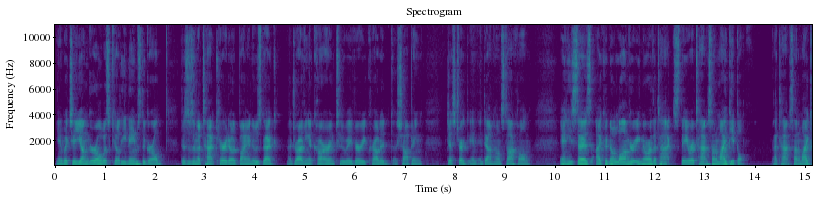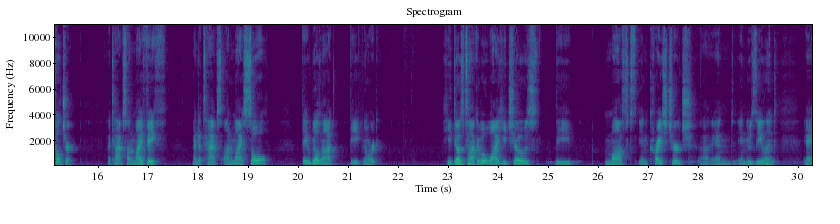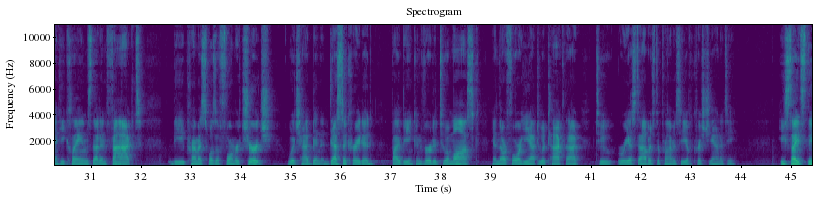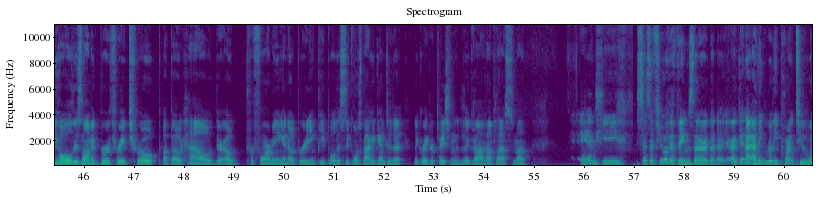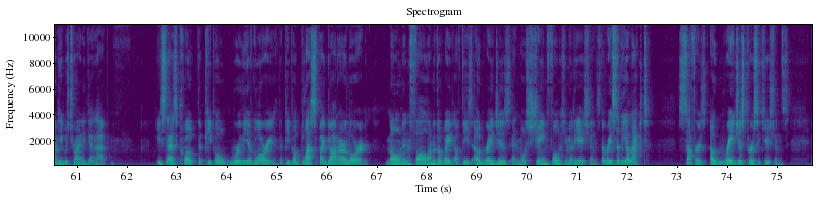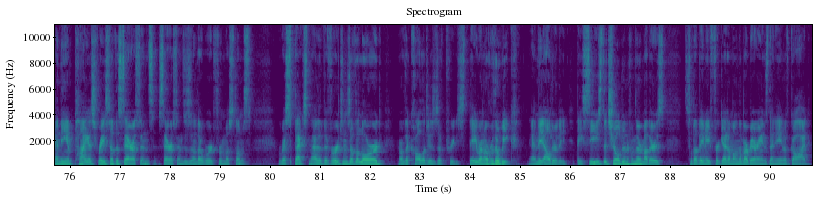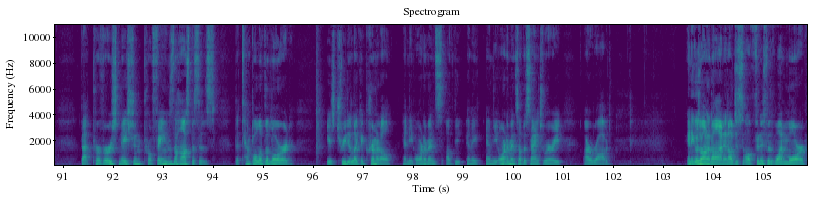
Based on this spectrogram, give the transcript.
in which a young girl was killed. He names the girl. This was an attack carried out by an Uzbek uh, driving a car into a very crowded uh, shopping district in, in downtown Stockholm. And he says, I could no longer ignore the attacks. They were attacks on my people, attacks on my culture, attacks on my faith, and attacks on my soul. They will not be ignored. He does talk about why he chose the mosques in Christchurch uh, and in New Zealand. And he claims that, in fact, the premise was a former church which had been desecrated by being converted to a mosque, and therefore he had to attack that to reestablish the primacy of Christianity. He cites the whole Islamic birth rate trope about how they're outperforming and outbreeding people. This goes back again to the, the great replacement, the grand remplacement. And he says a few other things that are that again I think really point to what he was trying to get at. He says, quote, the people worthy of glory, the people blessed by God our Lord, moan and fall under the weight of these outrages and most shameful humiliations. The race of the elect suffers outrageous persecutions, and the impious race of the Saracens, Saracens is another word for Muslims, respects neither the virgins of the Lord nor the colleges of priests. They run over the weak and the elderly. They seize the children from their mothers so that they may forget among the barbarians the name of God. That perverse nation profanes the hospices. The temple of the Lord is treated like a criminal, and the ornaments of the and the, and the ornaments of the sanctuary are robbed. And he goes on and on, and I'll just I'll finish with one more.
